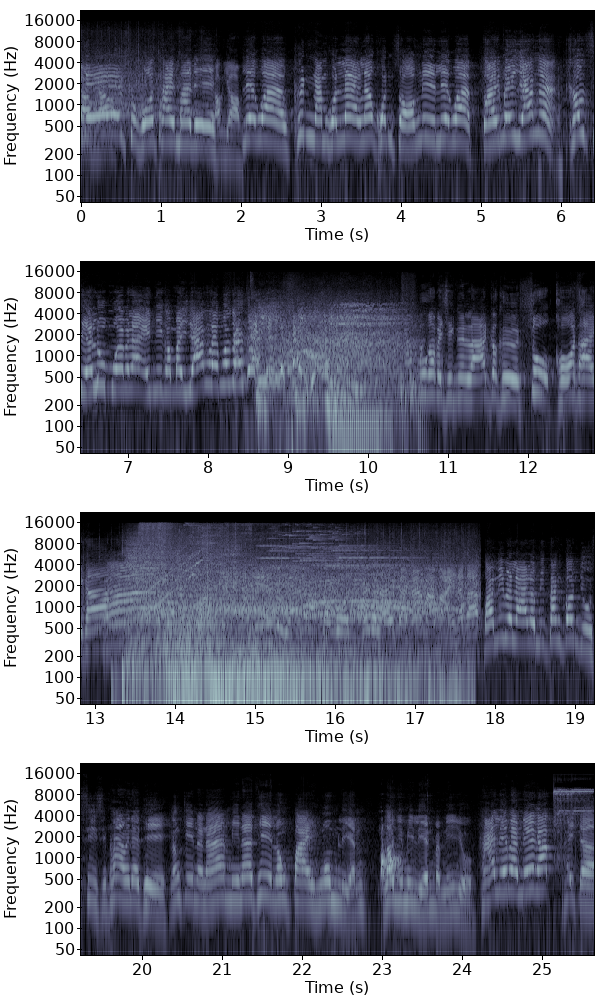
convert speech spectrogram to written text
ต้องยนี้อมครับสุโขทัยมาดีต้องยอม เรียกว่าขึ้นนำคนแรกแล้วคนสองนี่เรียกว่าต่อยไม่ยั้งอะเขาเสียรูปมวยไปแล้วไอ้นี่ก็ไม่ยั้งแล้วก็ใส่ผู้เข้าไปชิงเงินล้านก็คือสุโขทัยครับทำดีที่สุดแล้วนะครับสองคนไม่เป็นไร ตอนนี้เวลาเรามีตั้งต้นอยู่ 45 วินาที น้องจีนนะนะ มีหน้าที่ลงไปงมเหรียญ เรายังมีเหรียญแบบนี้อยู่ หาเหรียญแบบนี้ครับ ให้เจอ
